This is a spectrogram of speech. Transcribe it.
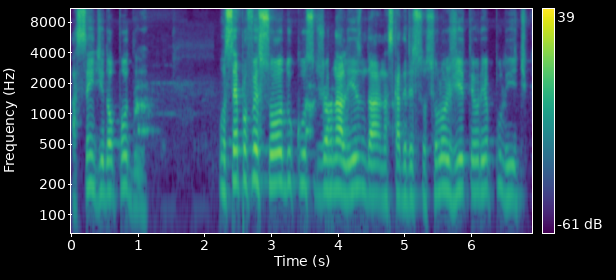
ascendido ao poder. Você é professor do curso de jornalismo da, nas cadeiras de sociologia e teoria política.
